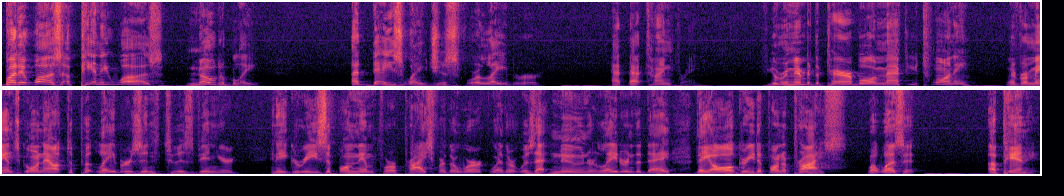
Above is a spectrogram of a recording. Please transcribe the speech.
But it was, a penny was notably a day's wages for a laborer at that time frame. If you remember the parable of Matthew 20, whenever a man's going out to put laborers into his vineyard, and he agrees upon them for a price for their work, whether it was at noon or later in the day, they all agreed upon a price. What was it? A penny.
